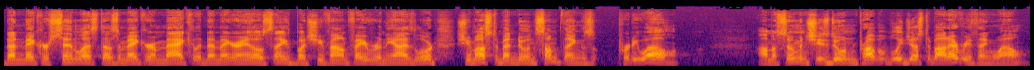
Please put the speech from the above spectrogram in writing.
Doesn't make her sinless, doesn't make her immaculate, doesn't make her any of those things, but she found favor in the eyes of the Lord. She must have been doing some things pretty well. I'm assuming she's doing probably just about everything well.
